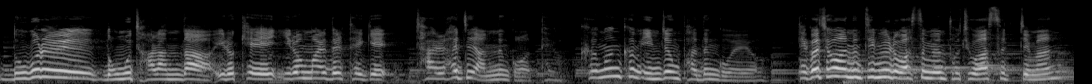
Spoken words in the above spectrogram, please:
누구를 너무 잘한다 이렇게 이런 말들 되게 잘 하지 않는 것 같아요. 그만큼 인정받은 거예요. 제가 좋아하는 팀으로 왔으면 더 좋았었지만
